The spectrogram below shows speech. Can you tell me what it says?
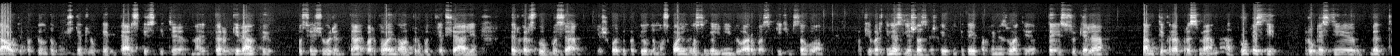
gauti papildomų išteklių kaip perskirstyti na per gyventojų pusę žiūrint tą vartojimo turbūt krepšelį per verslų pusę ieškoti papildomų skolinimosi galimybių arba sakykim savo apyvartines lėšas kažkaip tai kitaip organizuoti. Tai sukelia tam tikra prasme na rūpestį rūpestį bet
